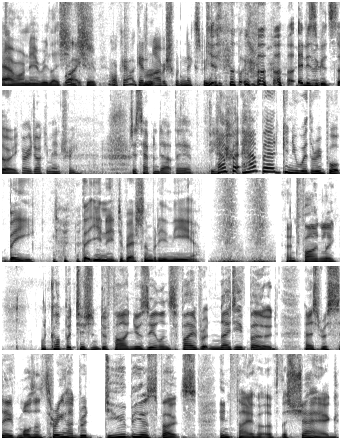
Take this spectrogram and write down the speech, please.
our on air Right. relationship. Okay, I'll get an Irish one next week. it is a good story. Very documentary. Just happened out there. How, ba- how bad can your weather report be that you need to bash somebody in the ear? And finally, a competition to find New Zealand's favourite native bird has received more than 300 dubious votes in favour of the shag.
